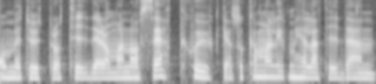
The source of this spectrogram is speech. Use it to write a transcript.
om ett utbrott tidigare, om man har sett sjuka så kan man liksom hela tiden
